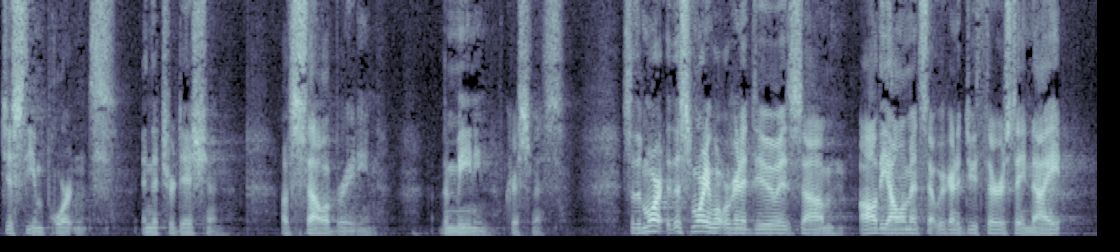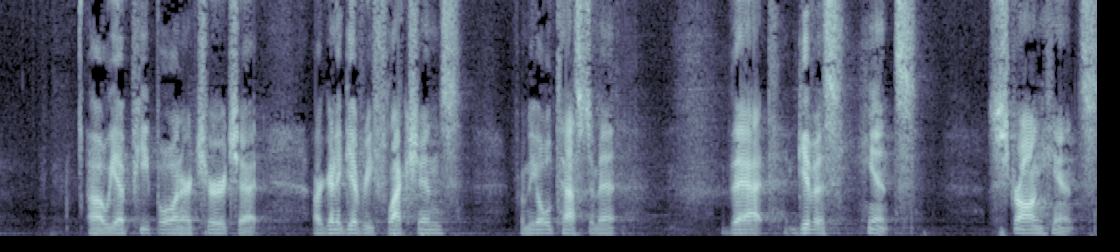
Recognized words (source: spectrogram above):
just the importance and the tradition of celebrating the meaning of Christmas. So, more, this morning, what we're going to do is um, all the elements that we're going to do Thursday night. Uh, we have people in our church that are going to give reflections from the Old Testament that give us hints, strong hints,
